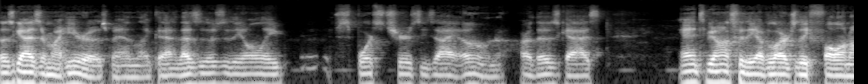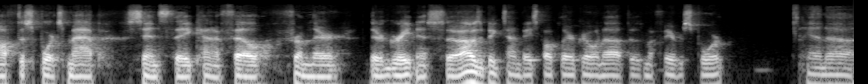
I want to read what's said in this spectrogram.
those guys are my heroes, man. Like that. That's those are the only sports jerseys I own are those guys. And to be honest with you, I've largely fallen off the sports map since they kind of fell from their their greatness. So I was a big time baseball player growing up. It was my favorite sport, and uh,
